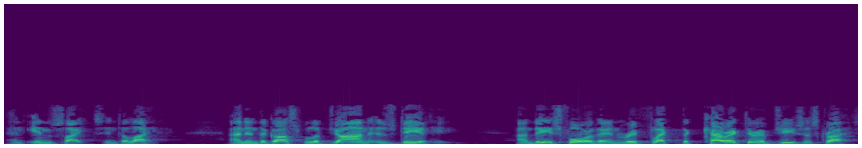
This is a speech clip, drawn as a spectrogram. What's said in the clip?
and insights into life. And in the Gospel of John is deity. And these four then reflect the character of Jesus Christ.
